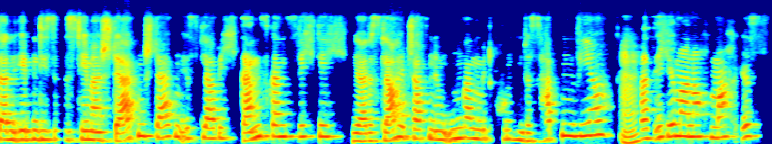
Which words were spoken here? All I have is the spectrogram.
Dann eben dieses Thema Stärken. Stärken ist, glaube ich, ganz, ganz wichtig. Ja, das Klarheit schaffen im Umgang mit Kunden, das hatten wir. Mhm. Was ich immer noch mache, ist,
